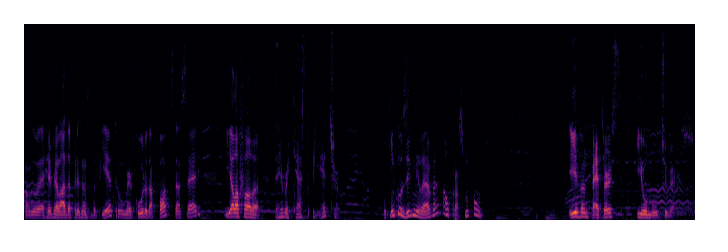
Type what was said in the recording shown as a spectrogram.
quando é revelada a presença do Pietro, o Mercúrio da Fox da série, e ela fala: "They recast Pietro". O que inclusive me leva ao próximo ponto. Ivan Peters e o Multiverso.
